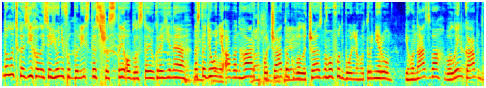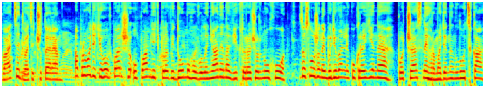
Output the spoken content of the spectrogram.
До Луцька з'їхалися юні футболісти з шести областей України. На стадіоні Авангард початок величезного футбольного турніру. Його назва Волинь Кап 2024. А проводять його вперше у пам'ять про відомого волинянина Віктора Чорнуху, заслужений будівельник України, почесний громадянин Луцька,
